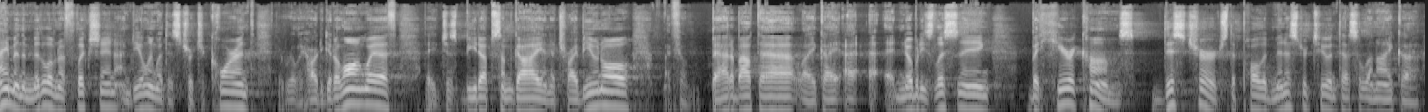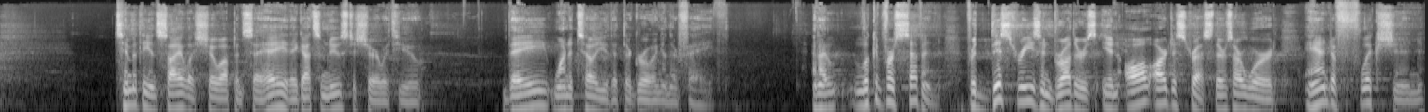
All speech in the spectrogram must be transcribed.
I am in the middle of an affliction. I'm dealing with this church of Corinth. They're really hard to get along with. They just beat up some guy in a tribunal. I feel bad about that. Like, I, I, I, nobody's listening. But here it comes this church that Paul administered to in Thessalonica. Timothy and Silas show up and say, Hey, they got some news to share with you. They want to tell you that they're growing in their faith. And I look at verse 7. For this reason, brothers, in all our distress, there's our word, and affliction,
